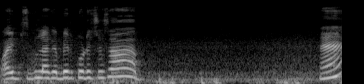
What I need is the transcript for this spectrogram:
ওয়াইপসগুলাকে বের করেছ সব? হ্যাঁ?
